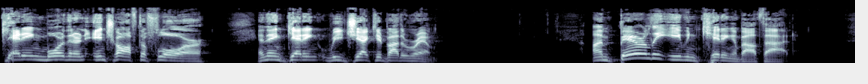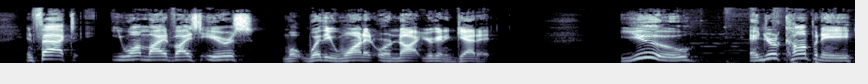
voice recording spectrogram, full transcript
getting more than an inch off the floor, and then getting rejected by the rim. I'm barely even kidding about that. In fact, you want my advice, ears? Well, whether you want it or not, you're going to get it. You and your company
